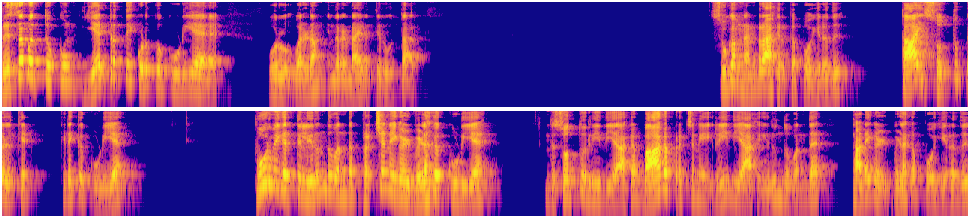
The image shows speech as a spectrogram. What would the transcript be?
ரிசபத்துக்கும் ஏற்றத்தை கொடுக்கக்கூடிய ஒரு வருடம் இந்த ரெண்டாயிரத்தி இருபத்தாறு சுகம் நன்றாக இருக்க போகிறது. தாய் சொத்துக்கள் கிடைக்கக்கூடிய பூர்வீகத்தில் இருந்து வந்த பிரச்சனைகள் விலகக்கூடிய இந்த சொத்து ரீதியாக பாக பிரச்சனை ரீதியாக இருந்து வந்த தடைகள் விலகப் போகிறது.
